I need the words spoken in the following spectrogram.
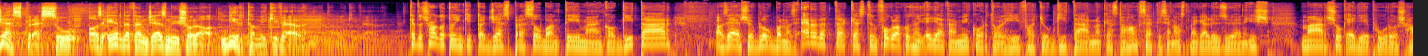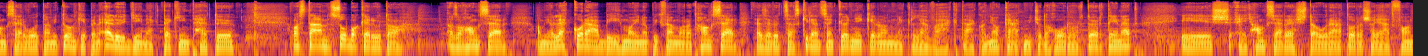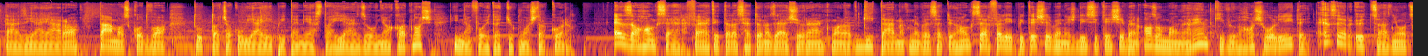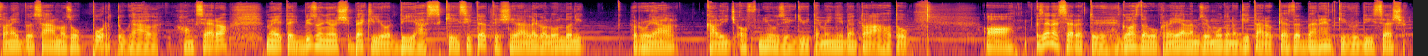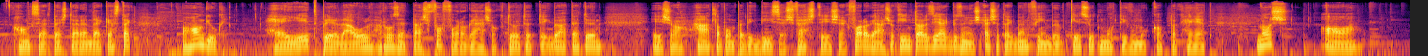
Jazzpresso, az Érdefem jazz műsora Birta Mikivel. Kedves hallgatóink, itt a Jazzpresso-ban témánk a gitár. Az első blogban az eredettel kezdtünk foglalkozni, hogy egyáltalán mikortól hívhatjuk gitárnak ezt a hangszert, hiszen azt megelőzően is már sok egyéb húros hangszer volt, ami tulajdonképpen elődjének tekinthető. Aztán szóba került a az a hangszer, ami a legkorábbi, mai napig fennmaradt hangszer, 1590 környékéről, aminek levágták a nyakát, micsoda horror történet, és egy hangszer restaurátor a saját fantáziájára támaszkodva tudta csak újjáépíteni ezt a hiányzó nyakat. Nos, innen folytatjuk most akkor. Ez a hangszer feltételezhetően az első ránk maradt gitárnak nevezhető hangszer felépítésében és díszítésében azonban rendkívül hasonlít egy 1581-ből származó portugál hangszerra, melyet egy bizonyos Beclior Diaz készített és jelenleg a londoni Royal College of Music gyűjteményében található. A zeneszerető gazdagokra jellemző módon a gitárok kezdetben rendkívül díszes hangszertesttel rendelkeztek, a hangjuk helyét például rozettás fafaragások töltötték be a tetőn, és a hátlapon pedig díszes festések, faragások, intarziák, bizonyos esetekben fémből készült motivumok kaptak helyet. Nos, a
